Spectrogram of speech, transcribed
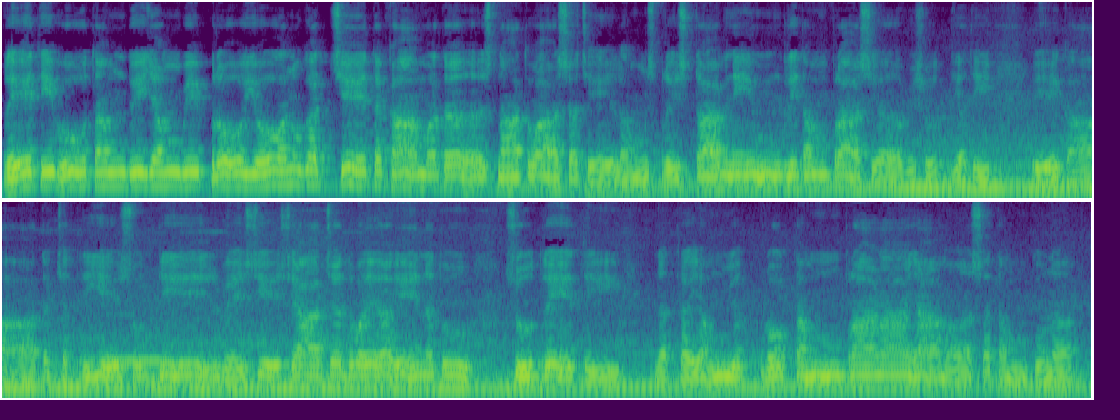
प्रेतिभूतं द्विजं विप्रो योऽनुगच्छेत् कामत, स्नात्वा सचेलं स्पृष्टाग्निं घृतं प्राश्य विशुध्यति। एकाहात् क्षत्रिये शुद्धिर्वेश्येष्या च द्वयेन तु शूद्रेति। न त्रयं युत्प्रोक्तं प्राणायामशतं पुनः।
